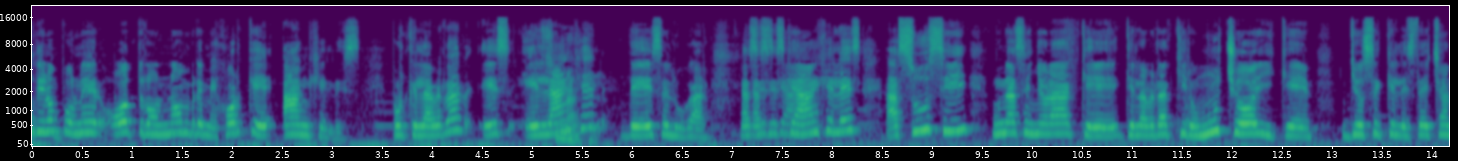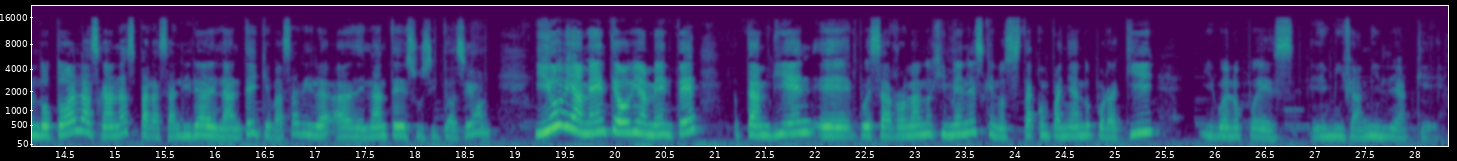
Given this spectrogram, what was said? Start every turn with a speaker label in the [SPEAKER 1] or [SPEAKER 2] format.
[SPEAKER 1] pudieron poner otro nombre mejor que Ángeles, porque la verdad es el ángel, de ese lugar. Así, es que Ángeles, a Susi, una señora que, que la verdad quiero mucho y que yo sé que le está echando todas las ganas para salir adelante y que va a salir adelante de su situación. Y obviamente, obviamente, también eh, pues a Rolando Jiménez que nos está acompañando por aquí y bueno pues eh, mi familia que,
